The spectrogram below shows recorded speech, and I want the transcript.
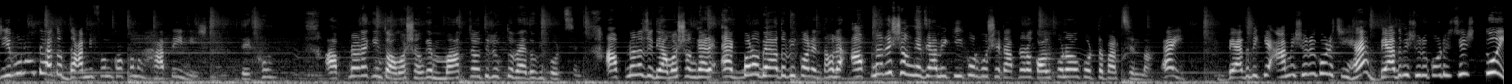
জীবনেও তো এত দামি ফোন কখনো হাতেই নিস দেখুন আপনারা কিন্তু আমার সঙ্গে মাত্রা অতিরিক্ত বেদবি করছেন। আপনারা যদি আমার সঙ্গে আর একবারও বেদবি করেন তাহলে আপনাদের সঙ্গে যে আমি কি করব সেটা আপনারা কল্পনাও করতে পারছেন না। এই বেদবি কি আমি শুরু করেছি? হ্যাঁ বেদবি শুরু করেছিস তুই।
